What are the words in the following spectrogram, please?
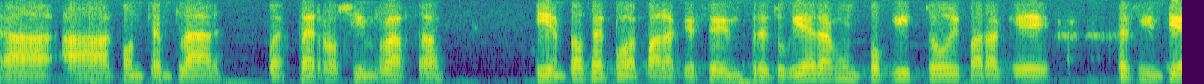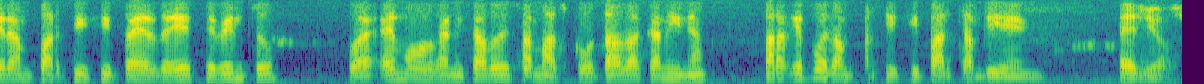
a, a contemplar pues perros sin raza y entonces pues para que se entretuvieran un poquito y para que se sintieran partícipes de este evento, pues hemos organizado esa mascotada canina para que puedan participar también ellos.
